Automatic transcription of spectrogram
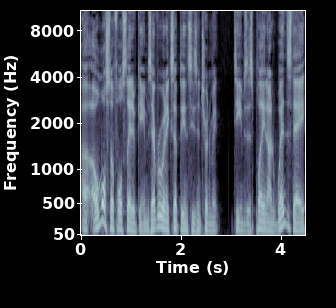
uh, almost a full slate of games. Everyone except the in-season tournament teams is playing on Wednesday.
